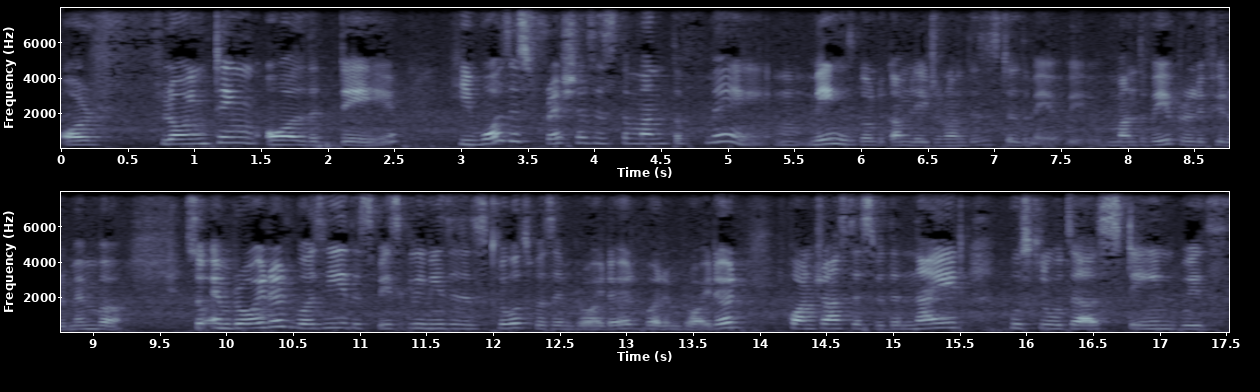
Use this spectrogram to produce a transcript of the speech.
or flaunting all the day he was as fresh as is the month of May. May is going to come later on. This is still the May, month of April, if you remember. So embroidered was he. This basically means that his clothes was embroidered, were embroidered. Contrast this with the knight, whose clothes are stained with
